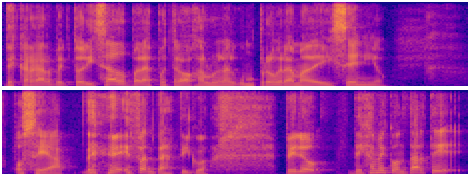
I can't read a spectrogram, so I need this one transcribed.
descargar vectorizado para después trabajarlo en algún programa de diseño. O sea, es fantástico. Pero déjame contarte,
